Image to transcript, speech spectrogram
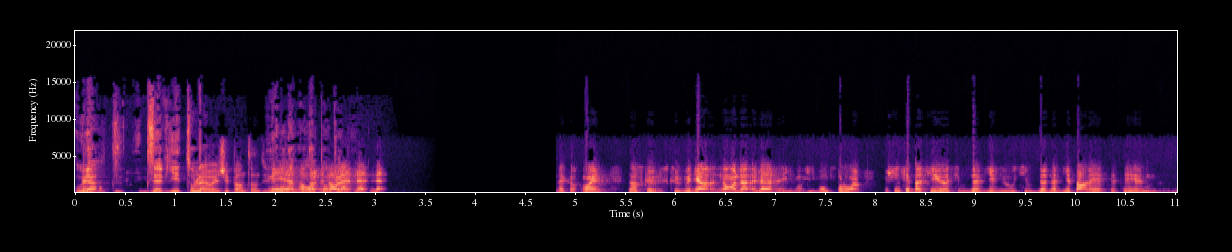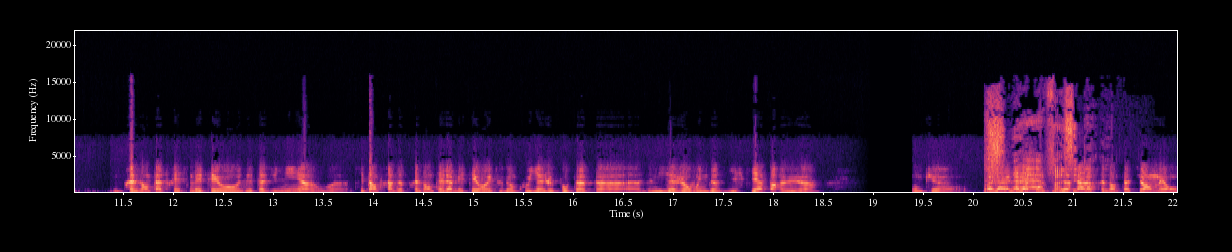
Oula, Xavier, ton... Oula, ouais, j'ai pas entendu. Mais, on a, non, on a pas non, entendu. La, la, la... D'accord. Ouais. Non, ce que ce que je veux dire, non, là, là ils vont ils vont trop loin. Je ne sais pas si, euh, si vous aviez vu ou si vous en aviez parlé. C'était une, une, présentatrice météo aux États-Unis euh, où, euh, qui était en train de présenter la météo et tout d'un coup il y a le pop-up euh, de mise à jour Windows 10 qui est apparu. Euh. donc voilà, ouais, elle a continué à faire pas... la présentation, mais on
